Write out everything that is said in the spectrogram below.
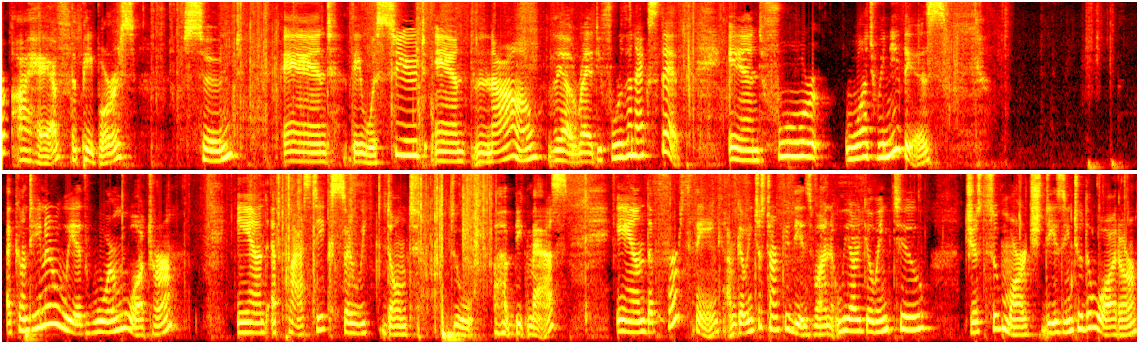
Here I have the papers sewn and they were sewed and now they are ready for the next step. And for what we need is a container with warm water and a plastic so we don't do a big mess. And the first thing I'm going to start with this one. We are going to just submerge this into the water.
